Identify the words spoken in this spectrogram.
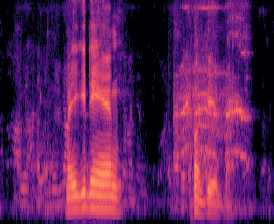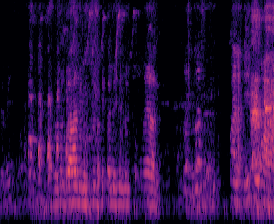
Maigi din. O diba? Malaki ito ah.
